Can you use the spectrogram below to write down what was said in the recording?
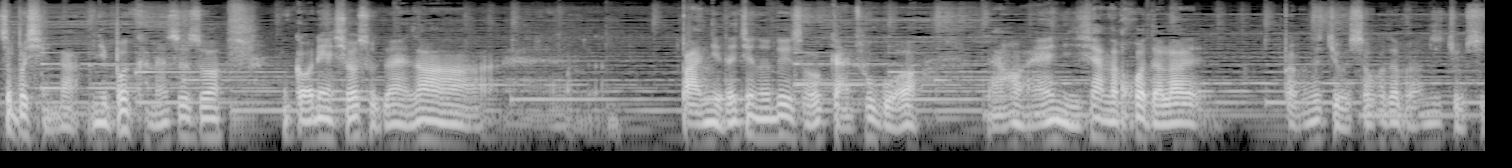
是不行的，你不可能是说搞点小手段让把你的竞争对手赶出国，然后哎，你一下子获得了百分之九十或者百分之九十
